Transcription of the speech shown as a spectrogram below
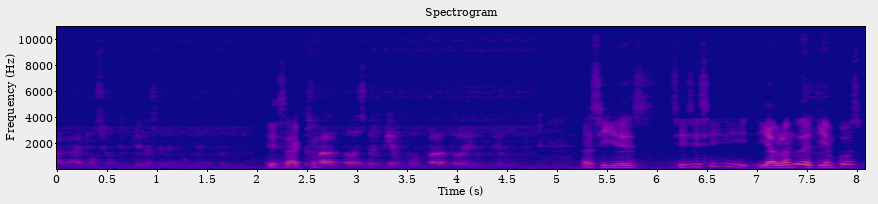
a la emoción que tienes en el momento. Exacto. Pues para todo es el tiempo, para todo hay un tiempo. Así es. Sí, sí, sí. Y, y hablando de tiempos,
